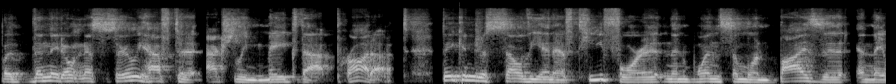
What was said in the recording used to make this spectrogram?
but then they don't necessarily have to actually make that product. They can just sell the nft for it and then when someone buys it and they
